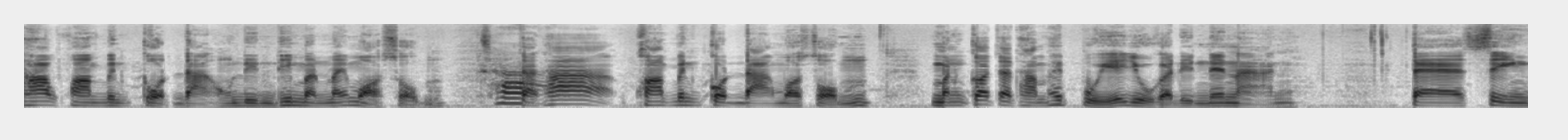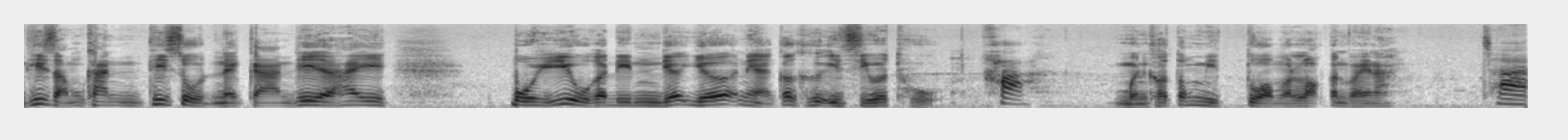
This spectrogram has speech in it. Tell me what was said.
ภาพความเป็นกรดด่างของดินที่มันไม่เหมาะสมใช่แต่ถ้าความเป็นกรดด่างเหมาะสม มันก็จะทำให้ปุ๋ยอยู่กับดินได้นาน แต่สิ่งที่สำคัญที่สุดในการที่จะให้ปุ๋ยอยู่กับดินเยอะๆเนี่ยก็คืออินทรีย์วัตถุค่ะ เหมือนเขาต้องมีตัวมาล็อกกันไว้นะใช่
